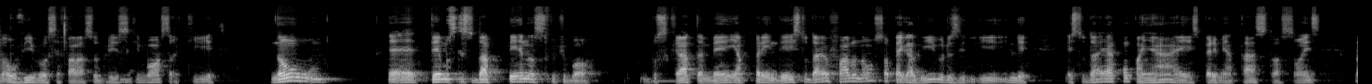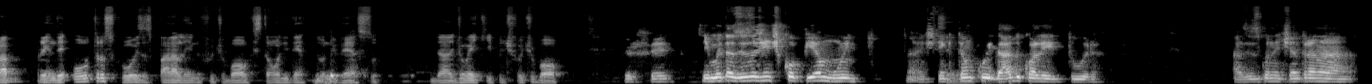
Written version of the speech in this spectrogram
ouvir você falar sobre isso, que mostra que não é, temos que estudar apenas futebol, buscar também aprender, estudar. Eu falo não só pegar livros e, e ler, estudar é acompanhar, é experimentar situações para aprender outras coisas para além do futebol que estão ali dentro do universo da, de uma equipe de futebol. Perfeito. E muitas vezes a gente copia muito. Né? A gente tem Sim. que ter um cuidado com a leitura. Às vezes quando a gente entra na,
